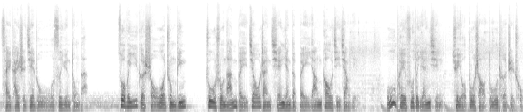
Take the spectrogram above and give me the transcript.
才开始介入五四运动的。作为一个手握重兵、驻戍南北交战前沿的北洋高级将领。吴佩孚的言行却有不少独特之处。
